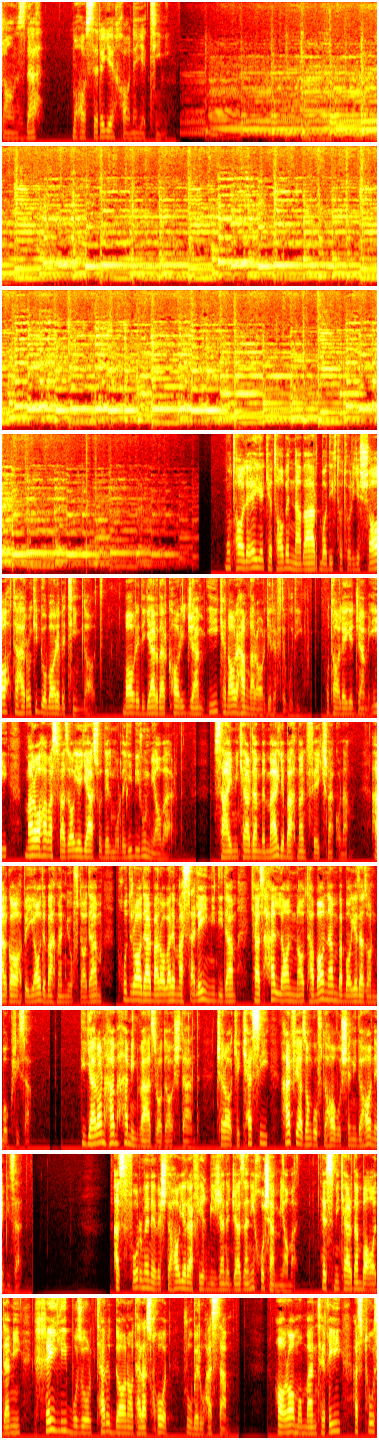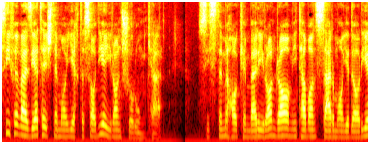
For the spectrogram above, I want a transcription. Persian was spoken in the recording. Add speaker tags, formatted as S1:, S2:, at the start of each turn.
S1: فصل شانزده محاصره خانه تیمی. کتاب نبرد با دیکتاتوری شاه تحرکی دوباره به تیم داد. بار دیگر در کاری جمعی کنار هم قرار گرفته بودیم. مطالعه جمعی مرا هم از فضای یأس و دلمردگی بیرون می آورد سعی می کردم به مرگ بهمن فکر نکنم. هرگاه به یاد بهمن می افتادم خود را در برابر مسئله می دیدم که از حل آن ناتوانم و باید از آن بگریزم. دیگران هم همین وضع را داشتند. چرا که کسی حرفی از آن گفته ها و شنیده ها نمی‌زد. از فرم نوشته های رفیق بیژن جزنی خوشم می آمد. حس می کردم با آدمی خیلی بزرگتر و داناتر از خود روبرو هستم. آرام و منطقی از توصیف وضعیت اجتماعی اقتصادی ایران شروع می کرد. سیستم حاکم بر ایران را می توان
